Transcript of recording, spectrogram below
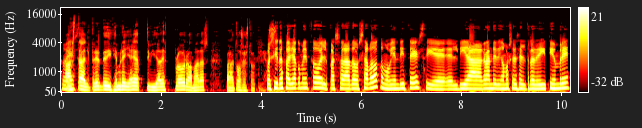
hasta el 3 de diciembre y hay actividades programadas para todos estos días. Pues sí, Rafa, ya comenzó el pasado sábado, como bien dices, y el día grande, digamos, es el 3 de diciembre.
